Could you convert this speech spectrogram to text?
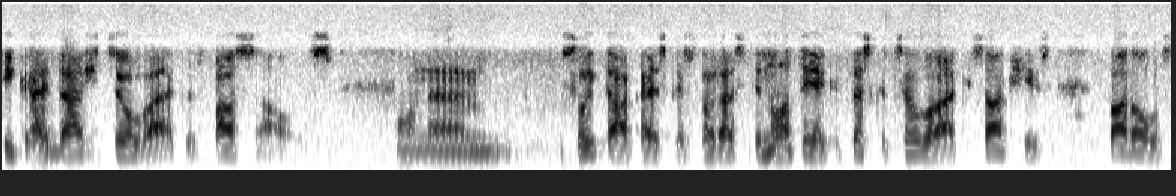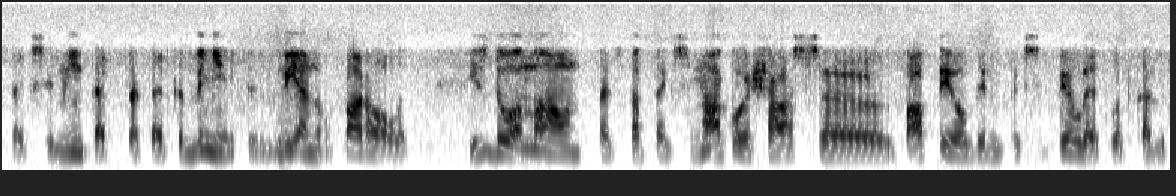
tikai daži cilvēki uz pasaules. Un, um, sliktākais, kas parasti notiek, ir tas, ka cilvēki sāk šīs paroles teiksim, interpretēt, kad viņi vienu paroli izdomā un pēc tam teiksim, nākošās uh, papildina, teiksim, pieliekot kādu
